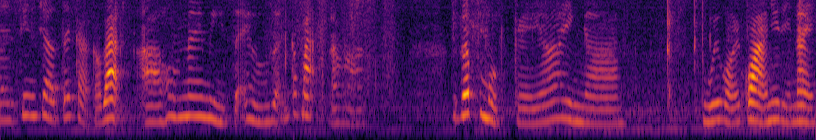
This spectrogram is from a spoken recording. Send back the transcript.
À, xin chào tất cả các bạn. À, Hôm nay mình sẽ hướng dẫn các bạn à, gấp một cái à, hình à, túi gói quà như thế này.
